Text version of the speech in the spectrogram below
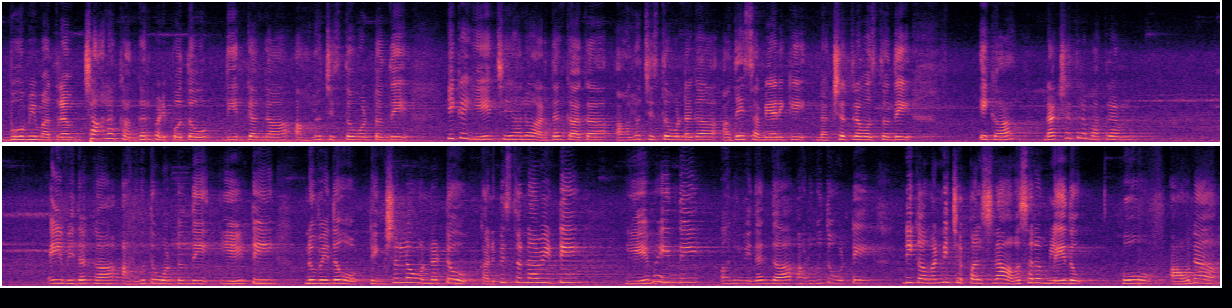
భూమి మాత్రం చాలా కంగారు పడిపోతూ దీర్ఘంగా ఆలోచిస్తూ ఉంటుంది. ఇక ఏం చేయాలో అర్థం కాక ఆలోచిస్తూ ఉండగా అదే సమయానికి నక్షత్రం వస్తుంది. ఇక నక్షత్రం మాత్రం ఈ విధంగా అడుగుతూ ఉంటుంది. ఏంటి? నువ్వేదో టెన్షన్లో ఉన్నట్టు కనిపిస్తున్నావేంటి? ఏమైంది? అనే విధంగా అడుగుతూ ఉంటే నీకు అవన్నీ చెప్పాల్సిన అవసరం లేదు. ఓ అవునా?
